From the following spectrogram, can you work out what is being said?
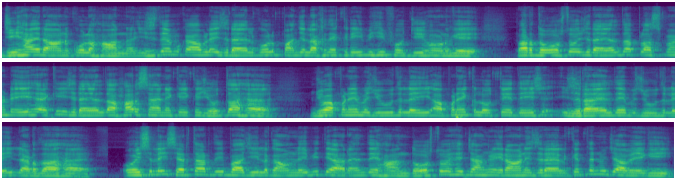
ਜੀ ਹਾਂ ਈਰਾਨ ਕੋਲ ਹਨ। ਇਸ ਦੇ ਮੁਕਾਬਲੇ ਇਜ਼ਰਾਈਲ ਕੋਲ 5 ਲੱਖ ਦੇ ਕਰੀਬ ਹੀ ਫੌਜੀ ਹੋਣਗੇ। ਪਰ ਦੋਸਤੋ ਇਜ਼ਰਾਈਲ ਦਾ ਪਲੱਸ ਪੁਆਇੰਟ ਇਹ ਹੈ ਕਿ ਇਜ਼ਰਾਈਲ ਦਾ ਹਰ ਸੈਨਿਕ ਇੱਕ ਯੋਧਾ ਹੈ, ਜੋ ਆਪਣੇ ਵਜੂਦ ਲਈ, ਆਪਣੇ ਇਕਲੌਤੇ ਦੇਸ਼ ਇਜ਼ਰਾਈਲ ਦੇ ਵਜੂਦ ਲਈ ਲੜਦਾ ਹੈ। ਉਹ ਇਸ ਲਈ ਸਿਰਧੜ ਦੀ ਬਾਜੀ ਲਗਾਉਣ ਲਈ ਵੀ ਤਿਆਰ ਰਹਿੰਦੇ ਹਨ। ਦੋਸਤੋ, ਇਹ ਜੰਗ ਈਰਾਨ ਇਜ਼ਰਾਈਲ ਕਿੱਧਰ ਨੂੰ ਜਾਵੇਗੀ?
